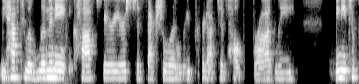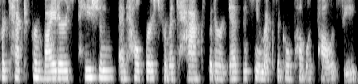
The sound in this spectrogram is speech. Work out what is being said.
We have to eliminate cost barriers to sexual and reproductive health broadly. We need to protect providers, patients, and helpers from attacks that are against New Mexico public policy.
